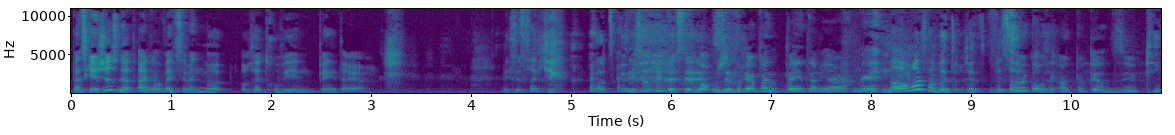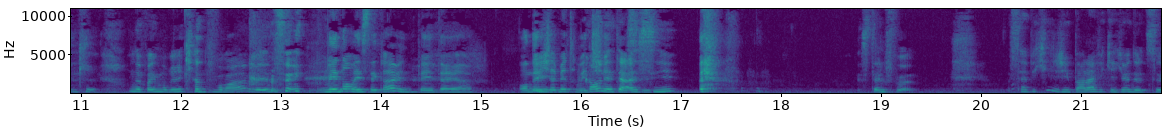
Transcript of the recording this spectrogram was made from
Parce que juste notre hack en Ben fin oui. de semaine m'a retrouvé une paix intérieure. Mais c'est ça qui. En tout cas. C'est sûr que t'as ce. Non, dirais pas une paix intérieure, mais Non, moi, ça re- c'est sûr qu'on s'est un peu perdu puis qu'on a failli mourir quatre fois, mais tu sais. Mais non, mais c'était quand même une paix intérieure. On n'a jamais trouvé de Quand on était aussi. assis, c'était le fun. C'est avec qui j'ai parlé avec quelqu'un de ça,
